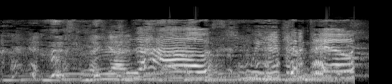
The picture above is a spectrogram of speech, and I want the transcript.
the house we can build.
